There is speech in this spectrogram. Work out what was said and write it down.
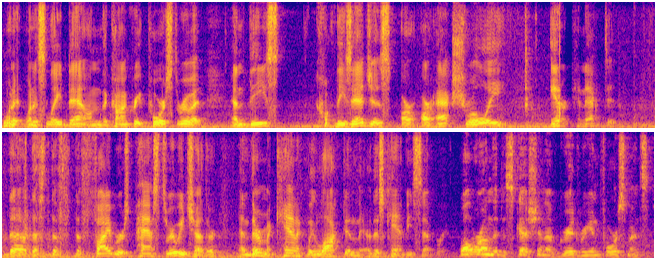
when, it, when it's laid down, the concrete pours through it, and these, these edges are, are actually interconnected. The, the, the, the fibers pass through each other, and they're mechanically locked in there. This can't be separated. While we're on the discussion of grid reinforcements,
